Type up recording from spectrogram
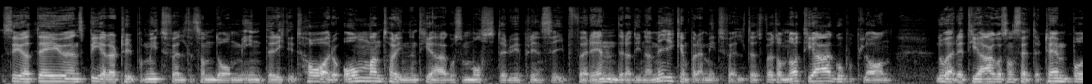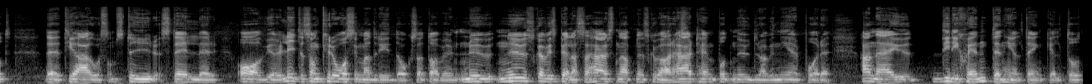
ser att det är ju en spelartyp på mittfältet som de inte riktigt har. Och om man tar in en Thiago så måste du i princip förändra dynamiken på det här mittfältet. För att om du har Thiago på plan då är det Thiago som sätter tempot. Det är Thiago som styr, ställer, avgör. Lite som Kroos i Madrid också. Att avgöra. Nu, nu ska vi spela så här snabbt, nu ska vi ha det här tempot, nu drar vi ner på det. Han är ju dirigenten helt enkelt. Och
